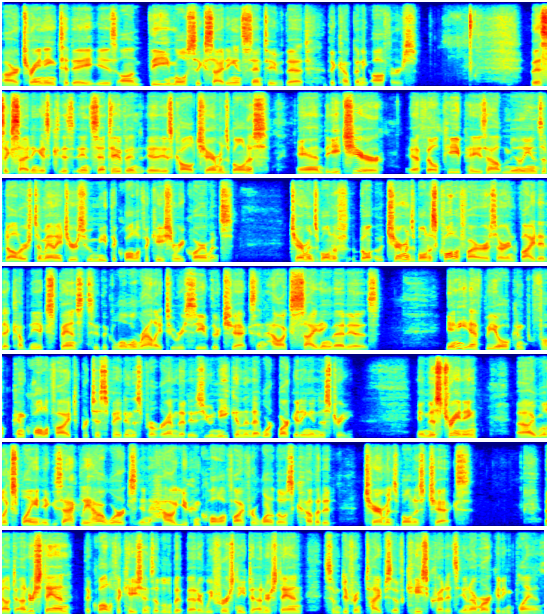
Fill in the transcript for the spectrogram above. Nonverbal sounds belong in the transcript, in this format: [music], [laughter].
Our training today is on the most exciting incentive that the company offers. This exciting is, is incentive is called Chairman's Bonus, and each year FLP pays out millions of dollars to managers who meet the qualification requirements. Chairman's bonus, bo Chairman's bonus qualifiers are invited at company expense to the global rally to receive their checks, and how exciting that is. Any FBO can, can qualify to participate in this program that is unique in the network marketing industry. In this training, uh, I will explain exactly how it works and how you can qualify for one of those coveted chairman's bonus checks. Now to understand the qualifications a little bit better, we first need to understand some different types of case credits in our marketing plan.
